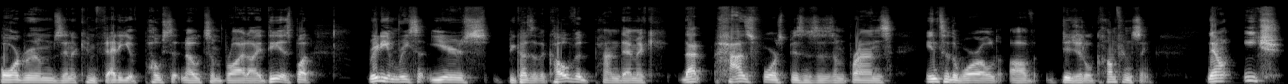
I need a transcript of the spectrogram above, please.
boardrooms in a confetti of post it notes and bright ideas. But really, in recent years, because of the COVID pandemic, that has forced businesses and brands into the world of digital conferencing. Now, each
